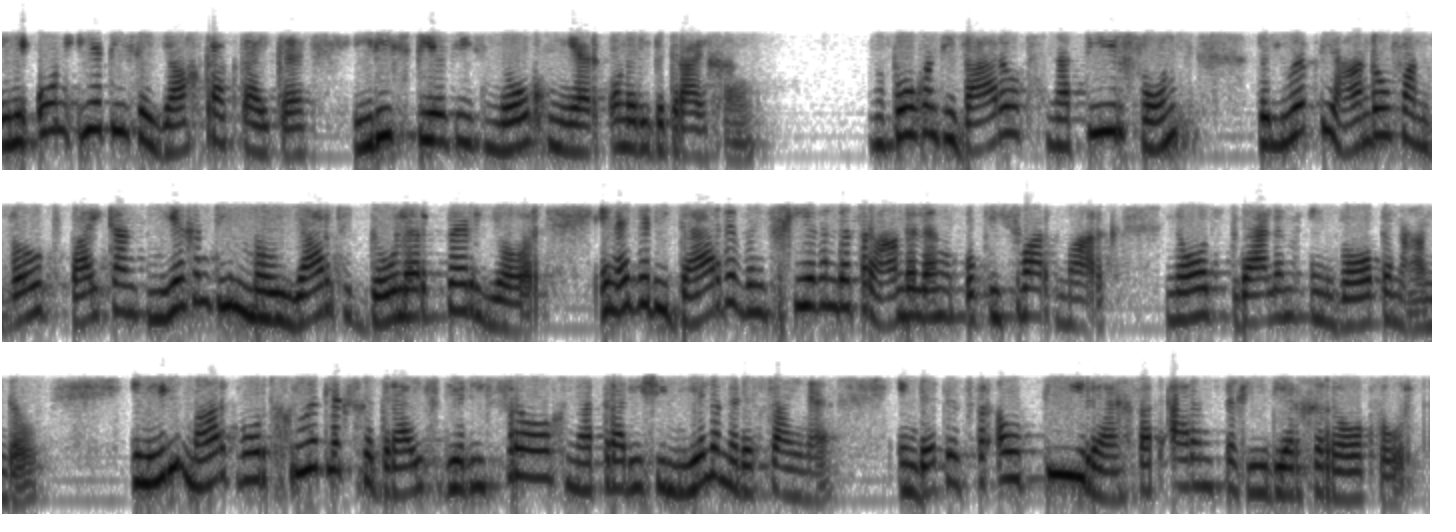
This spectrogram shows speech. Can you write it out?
en die onetiese jagpraktyke hierdie spesies nog meer onder die bedreiging. Volgens die Wêreld Natuurfonds beloop die handel van wild bykans 19 miljard dollar per jaar en is dit die derde winsgewende verhandeling op die swartmark na dwelm en wapenhandel. En hierdie mark word grootliks gedryf deur die vraag na tradisionele medisyne en dit is veral tiere wat ernstig hierdeur geraak word.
